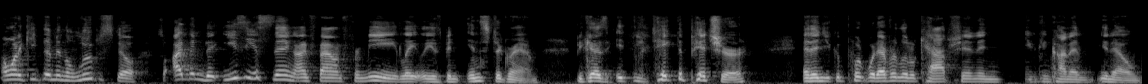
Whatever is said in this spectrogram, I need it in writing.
I want to keep them in the loop still. So I've been the easiest thing I've found for me lately has been Instagram because it, you take the picture and then you can put whatever little caption and you can kind of you know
